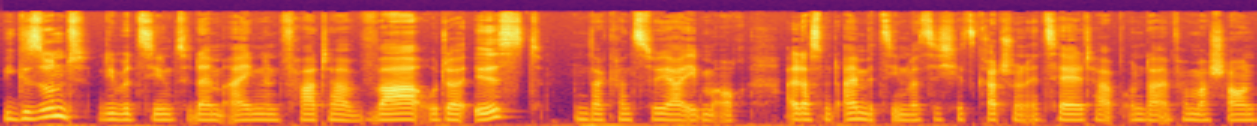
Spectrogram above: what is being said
wie gesund die Beziehung zu deinem eigenen Vater war oder ist und da kannst du ja eben auch all das mit einbeziehen, was ich jetzt gerade schon erzählt habe und da einfach mal schauen,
